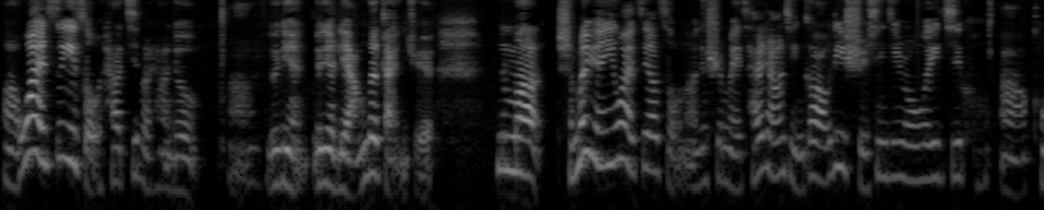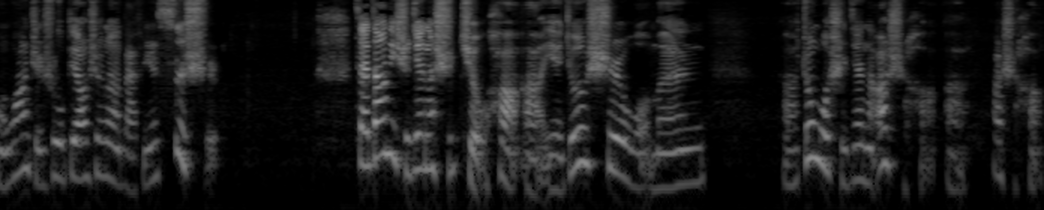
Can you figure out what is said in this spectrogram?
啊，外资一走，它基本上就啊有点有点凉的感觉。那么什么原因外资要走呢？就是美财长警告历史性金融危机恐啊恐慌指数飙升了百分之四十，在当地时间的十九号啊，也就是我们啊中国时间的二十号啊二十号。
